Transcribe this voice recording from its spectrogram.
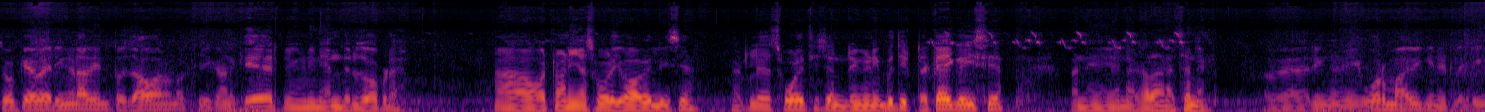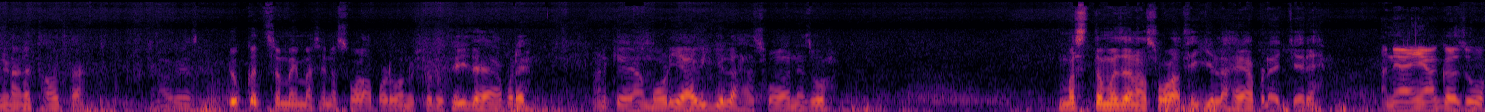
જો કે હવે રીંગણા લઈને તો જવાનું નથી કારણ કે રીંગણીની અંદર જો આપણે આ વટાણિયા સોળી વાવેલી છે. એટલે સોળીથી છે ને રીંગણી બધી ટકાઈ ગઈ છે અને એના કારણે છે ને હવે રીંગણી ઓરમાં આવી ગઈ ને એટલે રીંગણા નથી આવતા. પણ હવે ટૂંક જ સમયમાં છે ને સોળા પડવાનું શરૂ થઈ જાય આપણે. કારણ કે મોડી આવી ગયેલા છે સોળાને જો. મસ્ત મજાના સોળા થઈ ગયેલા છે આપણે અત્યારે. અને અહીંયા આગળ જુઓ.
